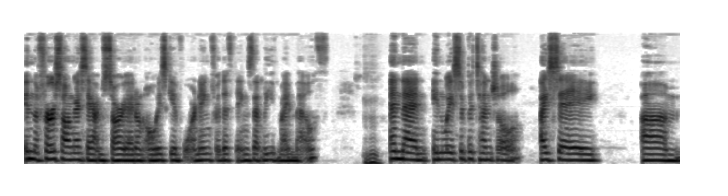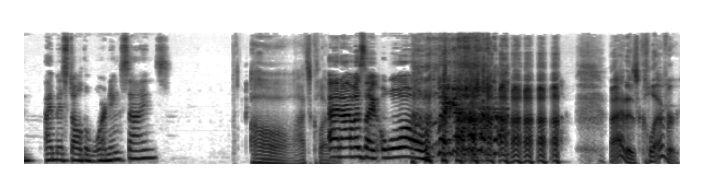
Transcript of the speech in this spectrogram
in the first song I say I'm sorry I don't always give warning for the things that leave my mouth. Mhm. And then in Wasted Potential I say um I missed all the warning signs. Oh, that's clever. And I was like, "Whoa." Like that is clever.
